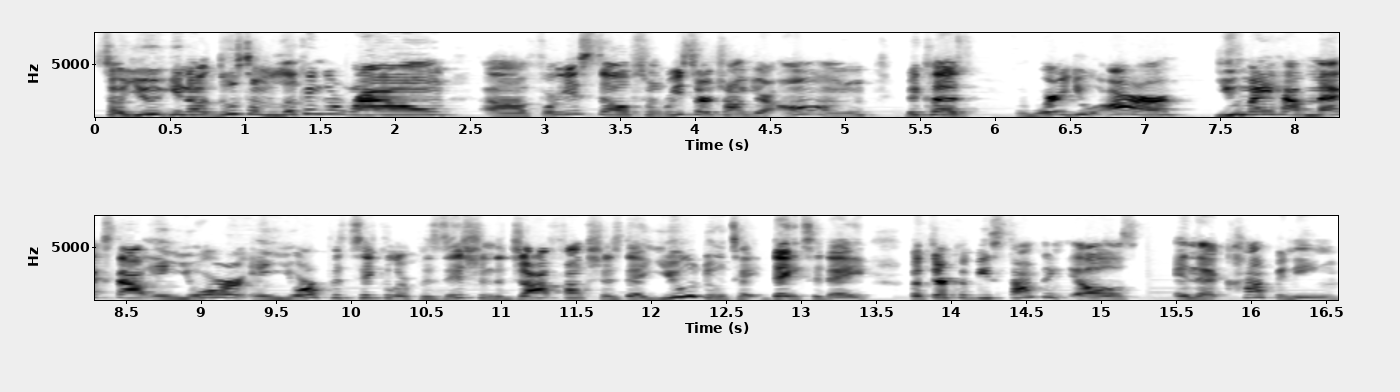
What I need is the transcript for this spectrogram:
So you you know do some looking around uh, for yourself some research on your own because where you are you may have maxed out in your in your particular position the job functions that you do day to day but there could be something else in that company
